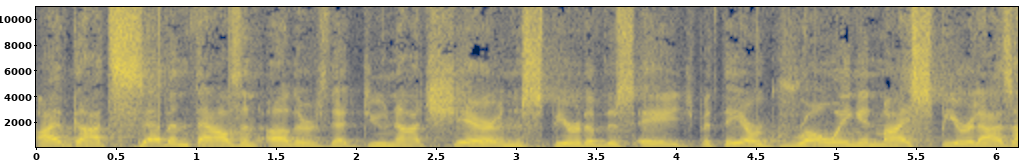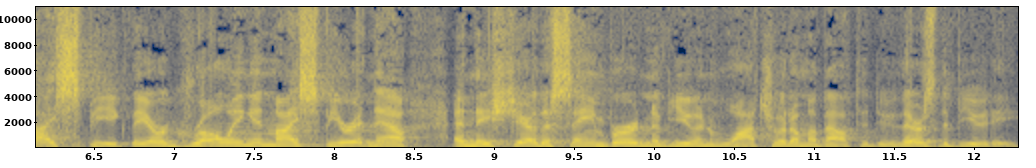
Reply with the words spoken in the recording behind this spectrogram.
I've got 7,000 others that do not share in the spirit of this age, but they are growing in my spirit as I speak. They are growing in my spirit now, and they share the same burden of you. And watch what I'm about to do. There's the beauty.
